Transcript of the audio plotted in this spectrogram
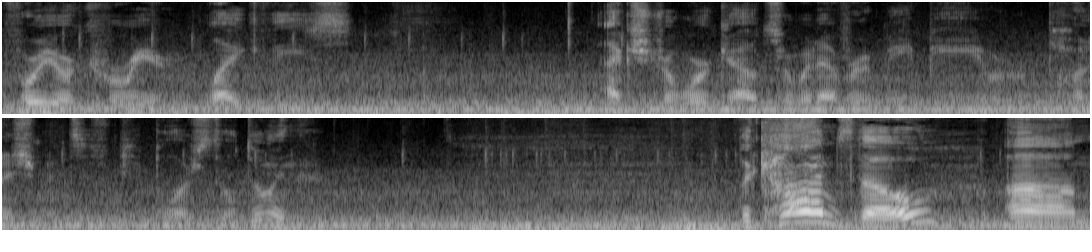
for your career, like these extra workouts or whatever it may be, or punishments if people are still doing that. The cons, though, um,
